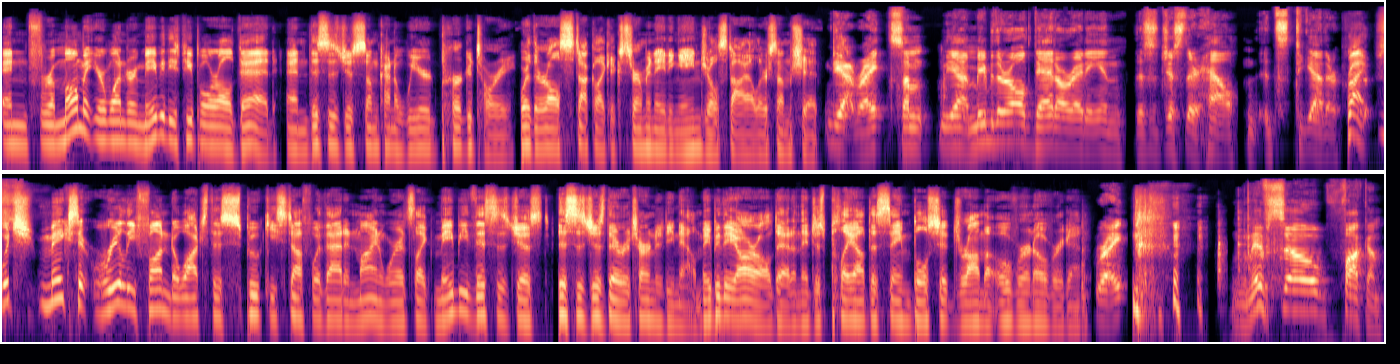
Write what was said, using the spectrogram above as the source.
And for a moment, you're wondering maybe these people are all dead, and this is just some kind of weird purgatory where they're all stuck like exterminating angel style or some shit. Yeah, right. Some, yeah, maybe they're all dead already, and this is just their hell. It's together. Right, which makes it really fun to watch this spooky stuff with that in mind where it's like maybe this is just this is just their eternity now. Maybe they are all dead and they just play out the same same bullshit drama over and over again. Right? and if so, fuck them.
